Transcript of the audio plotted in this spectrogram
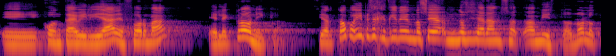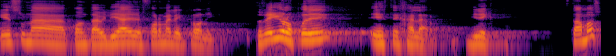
eh, contabilidad de forma electrónica, ¿cierto? Porque hay empresas que tienen, no sé, no sé si han, visto, ¿no? Lo que es una contabilidad de forma electrónica. Entonces ellos lo pueden este, jalar directo. ¿Estamos?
